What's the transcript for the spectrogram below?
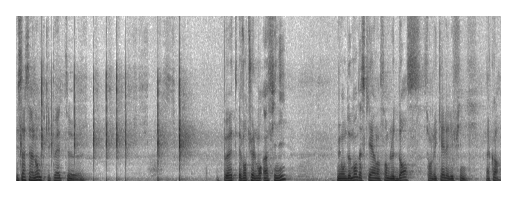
Et ça, c'est un nombre qui peut être euh, peut être éventuellement infinie, mais on demande à ce qu'il y ait un ensemble dense sur lequel elle est finie. D'accord?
